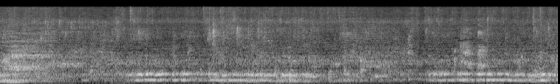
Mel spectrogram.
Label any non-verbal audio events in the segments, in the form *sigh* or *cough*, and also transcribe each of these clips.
Ah, *laughs*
